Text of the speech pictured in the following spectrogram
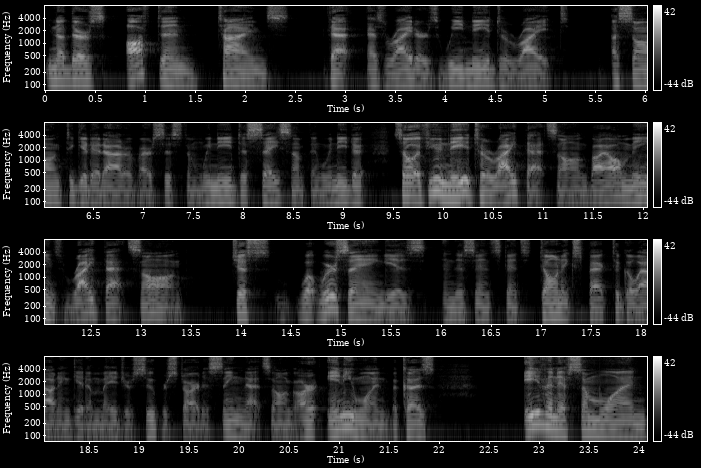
you know there's often times that as writers, we need to write a song to get it out of our system. We need to say something. We need to. So if you need to write that song, by all means, write that song. Just what we're saying is, in this instance, don't expect to go out and get a major superstar to sing that song or anyone, because even if someone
